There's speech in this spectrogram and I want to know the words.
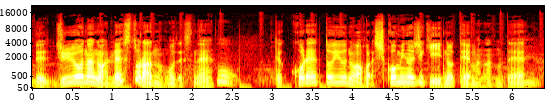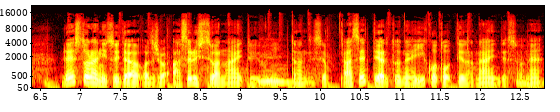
で重要なのはレストランの方ですね。ほでこれというのはほら仕込みの時期のテーマなので、うんレストランについては私は焦る必要はないというふうに言ったんですよ、焦ってやるとねいいことっていうのはないんですよね、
